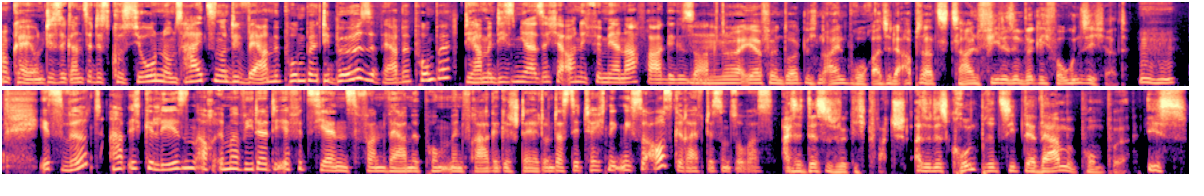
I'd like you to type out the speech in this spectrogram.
Okay, und diese ganze Diskussion ums Heizen und die Wärmepumpe, die böse Wärmepumpe, die haben in diesem Jahr sicher auch nicht für mehr Nachfrage gesorgt. Na, eher für einen deutlichen Einbruch. Also der Absatzzahlen, viele sind wirklich verunsichert. Mhm. Jetzt wird, habe ich gelesen, auch immer wieder die Effizienz von Wärmepumpen in Frage gestellt und dass die Technik nicht so ausgereift ist und sowas. Also das ist wirklich Quatsch. Also das Grundprinzip der Wärmepumpe ist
